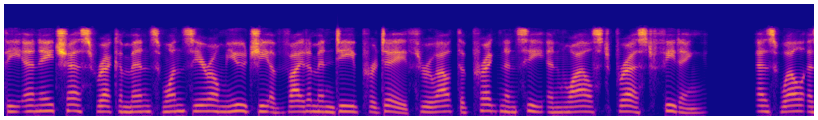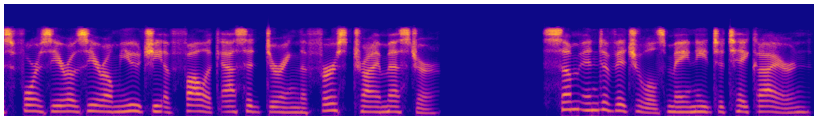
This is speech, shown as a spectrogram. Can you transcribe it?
the NHS recommends 10 mg of vitamin D per day throughout the pregnancy and whilst breastfeeding, as well as 400 mg of folic acid during the first trimester. Some individuals may need to take iron,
